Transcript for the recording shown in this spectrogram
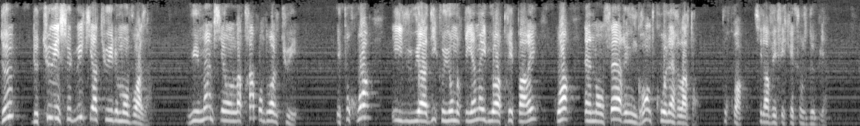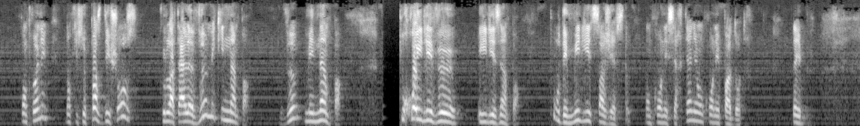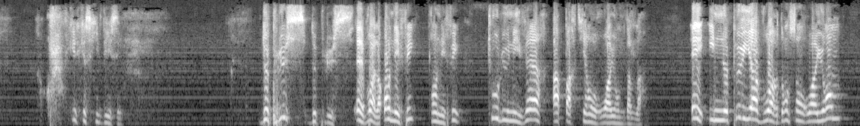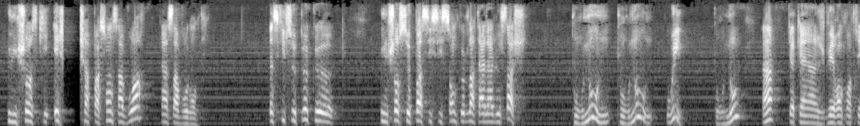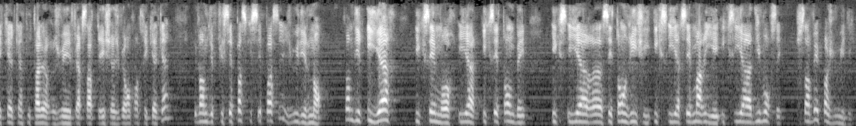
de, de tuer celui qui a tué le mon voisin? Lui-même, si on l'attrape, on doit le tuer. Et pourquoi il lui a dit que Yom al il lui a préparé quoi? Un enfer et une grande colère latente. Pourquoi? S'il avait fait quelque chose de bien. Comprenez? Donc il se passe des choses que Allah Ta'ala veut mais qu'il n'aime pas. Veut mais n'aime pas. Pourquoi il les veut et il les aime pas? Pour des milliers de sagesses. On connaît certaines et on ne connaît pas d'autres. Qu'est-ce qu'il dit ici? De plus, de plus. Et voilà, en effet, en effet, tout l'univers appartient au royaume d'Allah. Et il ne peut y avoir dans son royaume une chose qui échappe à son savoir et à sa volonté. Est-ce qu'il se peut que une chose se passe ici sans que Allah le sache Pour nous, pour nous, oui. Pour nous, Hein, quelqu'un, je vais rencontrer quelqu'un tout à l'heure, je vais faire ça, je vais rencontrer quelqu'un, il va me dire, tu sais pas ce qui s'est passé? Je vais lui dire non. Il va me dire, hier, X est mort, hier, X est tombé, X hier euh, s'est enrichi, X hier s'est marié, X hier a divorcé. Je savais pas, je lui dis.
